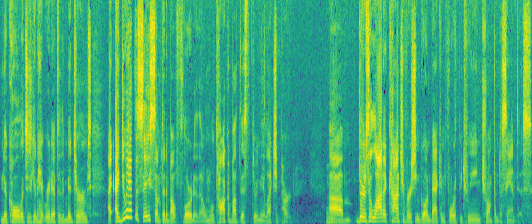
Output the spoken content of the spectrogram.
Nicole, which is going to hit right after the midterms. I, I, do have to say something about Florida, though, and we'll talk about this during the election part. Mm-hmm. Um, there's a lot of controversy going back and forth between Trump and DeSantis.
